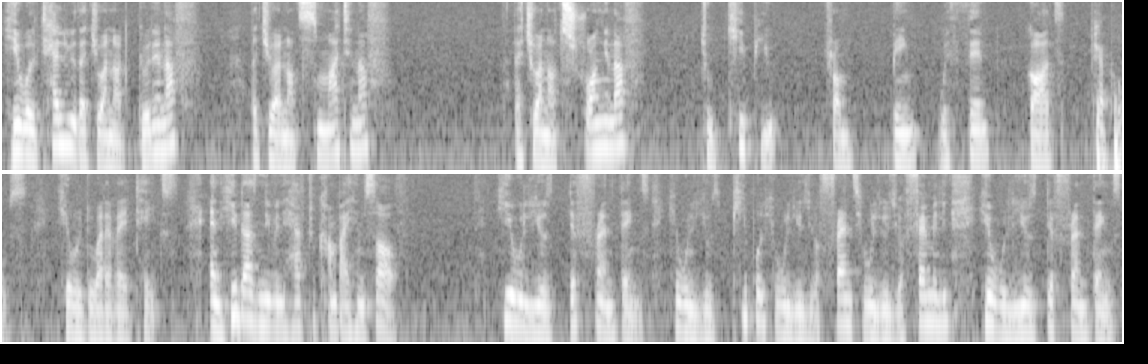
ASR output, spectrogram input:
He will tell you that you are not good enough, that you are not smart enough, that you are not strong enough to keep you from being within God's purpose. He will do whatever it takes. And He doesn't even have to come by Himself, He will use different things. He will use people. He will use your friends. He will use your family. He will use different things.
